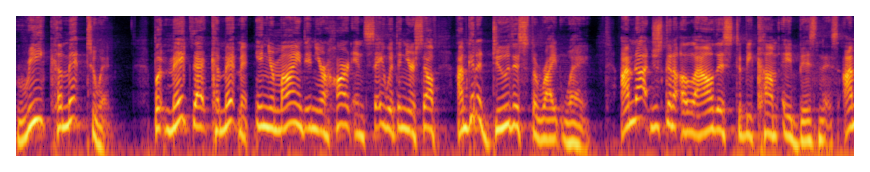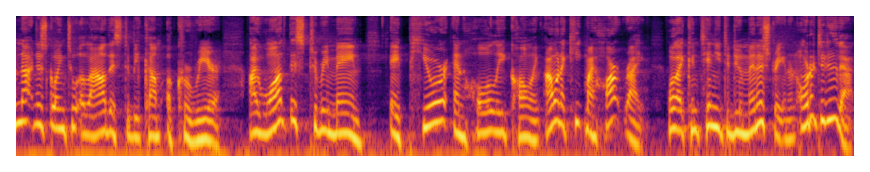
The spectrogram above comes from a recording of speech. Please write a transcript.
Recommit to it. But make that commitment in your mind, in your heart, and say within yourself, I'm going to do this the right way. I'm not just going to allow this to become a business. I'm not just going to allow this to become a career. I want this to remain a pure and holy calling. I want to keep my heart right while I continue to do ministry. And in order to do that,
